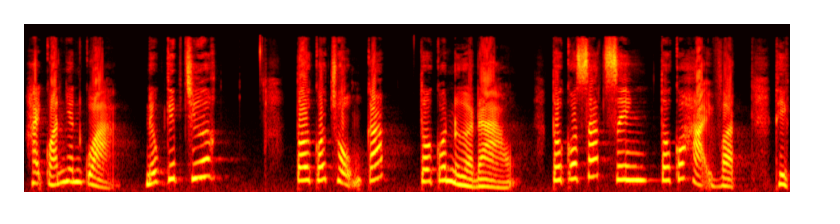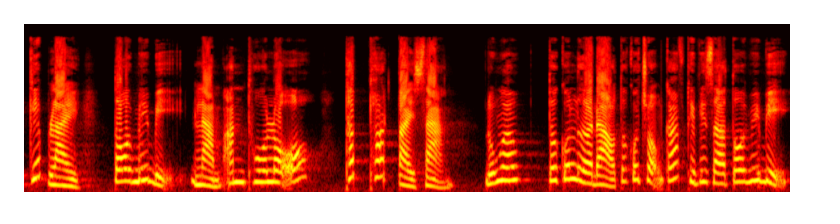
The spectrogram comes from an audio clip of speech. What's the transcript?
hãy quán nhân quả nếu kiếp trước, tôi có trộm cắp, tôi có lừa đảo, tôi có sát sinh, tôi có hại vật, thì kiếp này tôi mới bị làm ăn thua lỗ, thất thoát tài sản, đúng không? Tôi có lừa đảo, tôi có trộm cắp, thì bây giờ tôi mới bị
